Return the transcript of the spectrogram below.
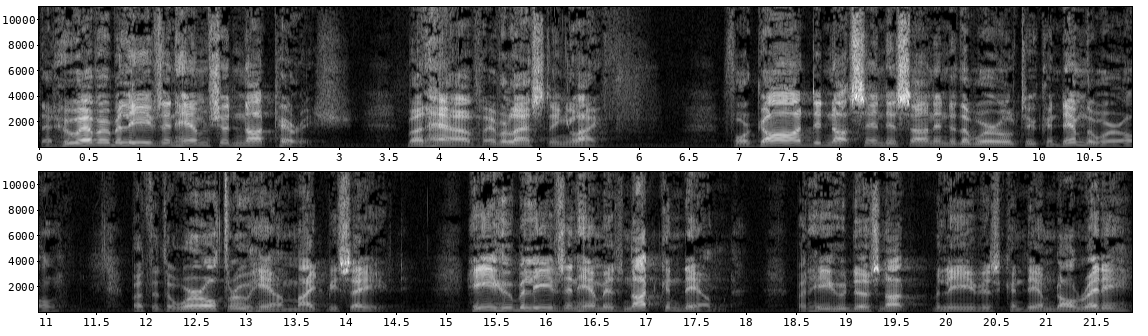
that whoever believes in him should not perish, but have everlasting life. For God did not send his Son into the world to condemn the world, but that the world through him might be saved. He who believes in him is not condemned, but he who does not believe is condemned already,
